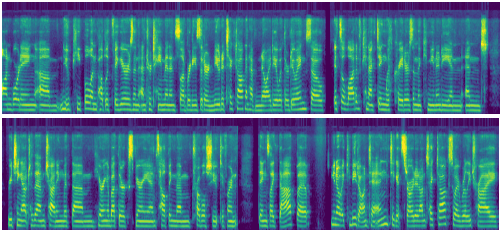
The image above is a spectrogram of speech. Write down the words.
onboarding um, new people and public figures and entertainment and celebrities that are new to TikTok and have no idea what they're doing. So it's a lot of connecting with creators in the community and and reaching out to them, chatting with them, hearing about their experience, helping them troubleshoot different things like that. But you know, it can be daunting to get started on TikTok. So I really try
